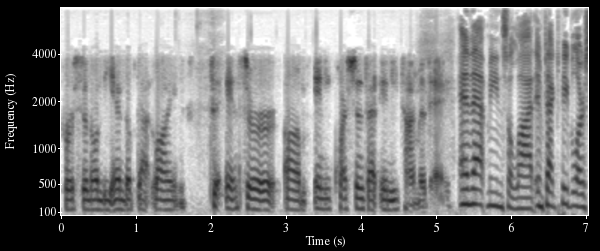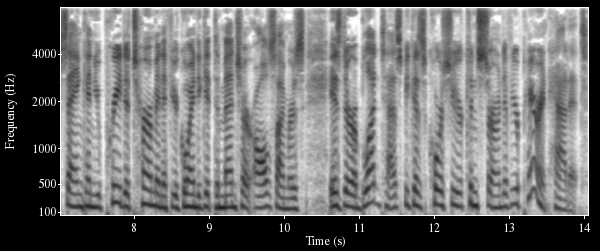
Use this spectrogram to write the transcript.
person on the end of that line to answer um, any questions at any time of day. And that means a lot. In fact, people are saying, can you predetermine if you're going to get dementia or Alzheimer's? Is there a blood test? Because, of course, you're concerned if your parent had it.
